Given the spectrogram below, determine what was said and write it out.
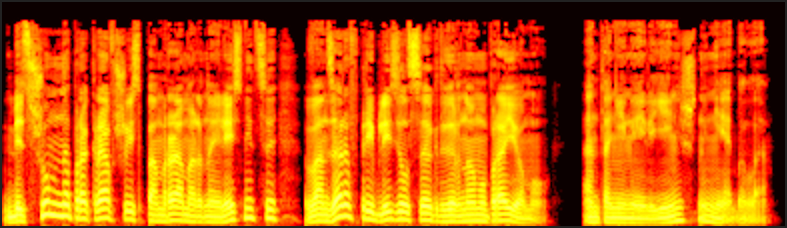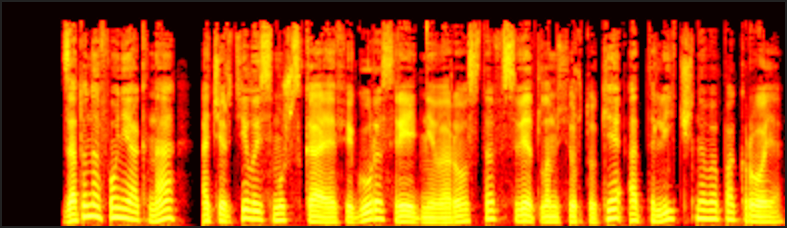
Бесшумно прокравшись по мраморной лестнице, Ванзаров приблизился к дверному проему. Антонины Ильиничны не было. Зато на фоне окна очертилась мужская фигура среднего роста в светлом сюртуке отличного покроя.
